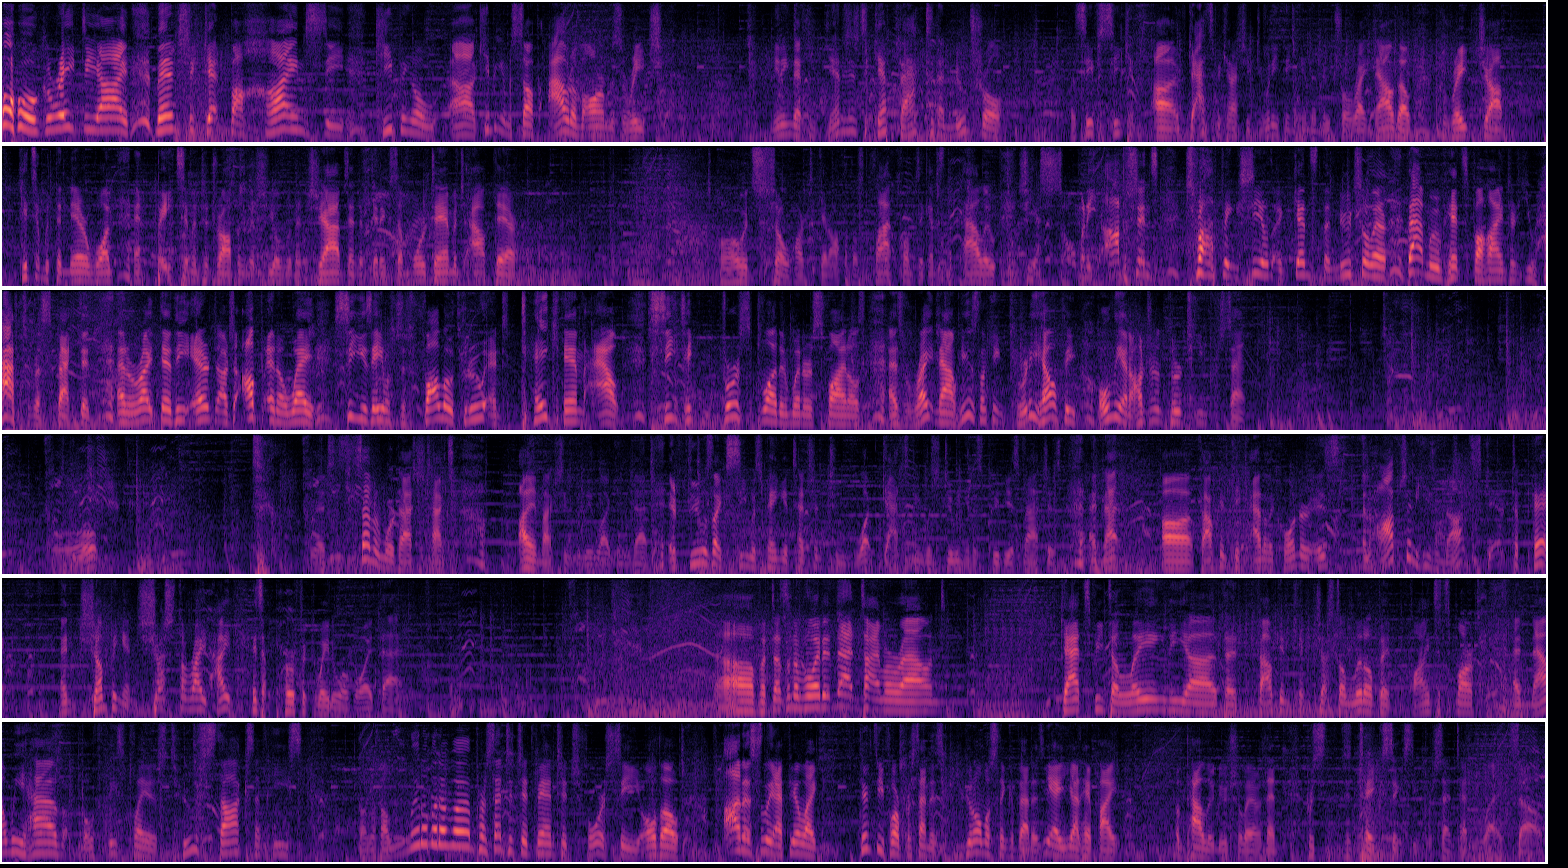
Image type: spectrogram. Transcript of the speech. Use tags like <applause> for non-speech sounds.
Oh, great DI! Managed to get behind Cee, keeping a, uh, keeping himself out of arm's reach meaning that he manages to get back to the neutral. Let's see if Cee can, uh, if Gatsby can actually do anything in the neutral right now, though. Great job. Hits him with the Nair 1 and baits him into dropping the shield with the jabs, end up getting some more damage out there. Oh, it's so hard to get off of those platforms against the Palu. She has so many options. Dropping shield against the neutral air. That move hits behind her. You have to respect it. And right there, the air dodge up and away. Cee is able to just follow through and take him out. Cee taking first blood in winners finals, as right now he is looking pretty healthy, only at 113%. Oh. yeah, seven more dash attacks. I am actually really liking that. It feels like Cee was paying attention to what Gatsby was doing in his previous matches, and that uh, Falcon kick out of the corner is an option he's not scared to pick. And jumping at just the right height is a perfect way to avoid that. Oh, but doesn't avoid it that time around. Gatsby delaying the uh, the Falcon kick just a little bit, finds its mark, and now we have both of these players two stocks apiece, but with a little bit of a percentage advantage for Cee. Although, honestly, I feel like 54% is you can almost think of that as yeah, you got hit by a Palu neutral air and then take 60% anyway. So.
